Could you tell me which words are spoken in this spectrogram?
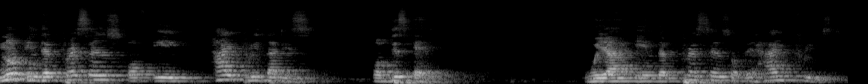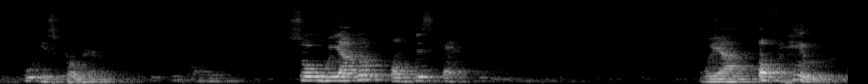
Not in the presence of a high priest that is of this earth. We are in the presence of the high priest who is from heaven. So we are not of this earth. We are of him,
